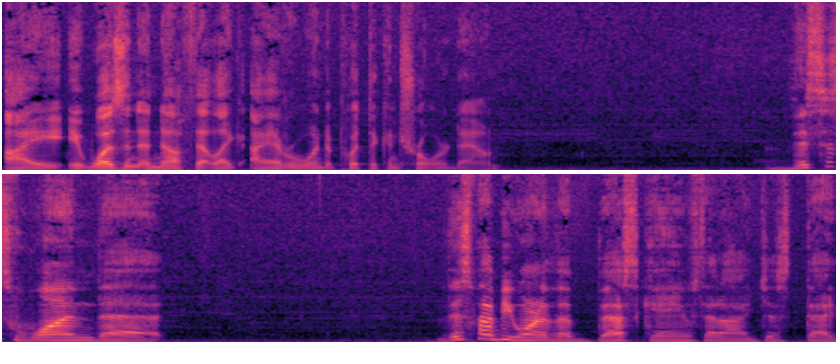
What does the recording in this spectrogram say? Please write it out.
I it wasn't enough that like I ever wanted to put the controller down. This is one that this might be one of the best games that I just that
